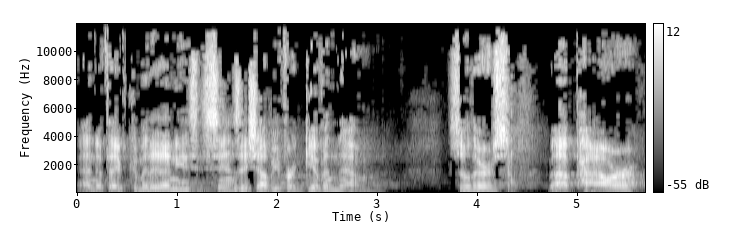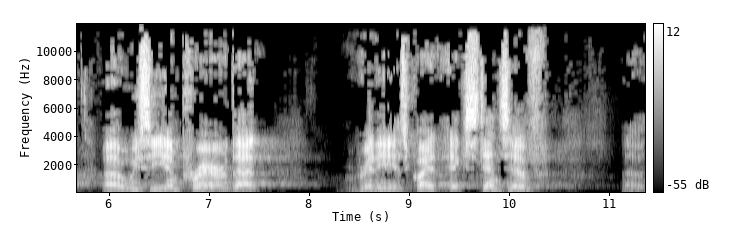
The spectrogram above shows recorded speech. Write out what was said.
And if they've committed any sins, they shall be forgiven them. So there's uh, power uh, we see in prayer that really is quite extensive. Uh,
